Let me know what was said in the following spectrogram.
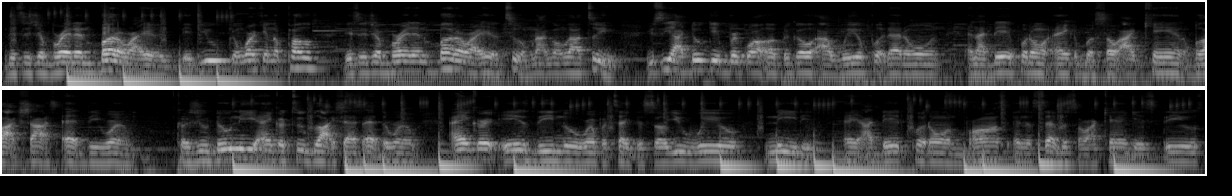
this is your bread and butter right here. If you can work in the post, this is your bread and butter right here too. I'm not gonna lie to you. You see, I do get brick wall up to go. I will put that on, and I did put on anchor, but so I can block shots at the rim. Because you do need anchor to block shots at the rim. Anchor is the new rim protector, so you will need it. And I did put on bronze interceptor so I can get steals.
